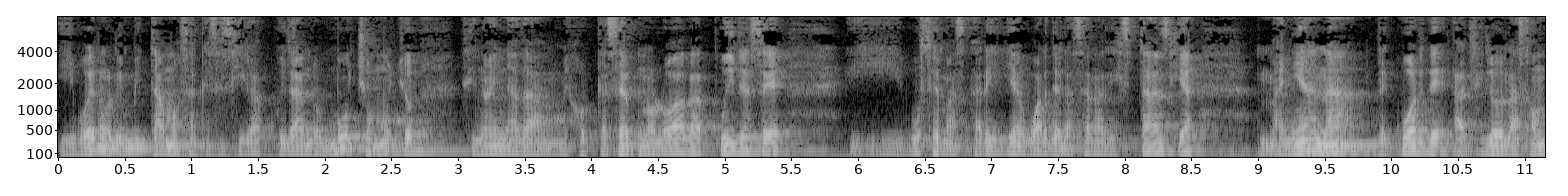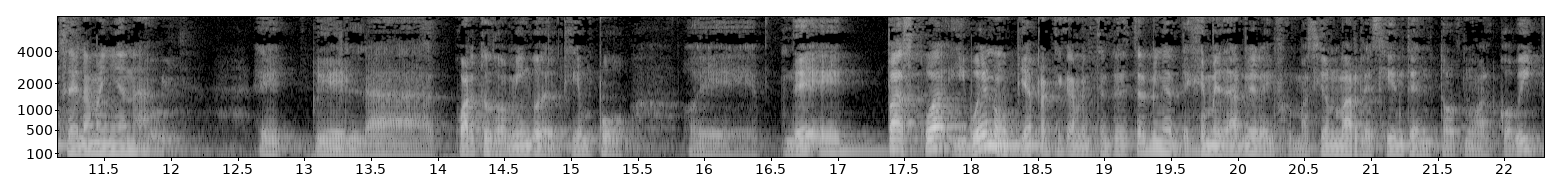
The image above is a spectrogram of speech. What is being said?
Y bueno, le invitamos a que se siga cuidando mucho, mucho. Si no hay nada mejor que hacer, no lo haga, cuídese y use mascarilla, guarde la sana distancia. Mañana, recuerde, al filo de las 11 de la mañana, eh, el cuarto domingo del tiempo eh, de Pascua. Y bueno, ya prácticamente antes de terminar, déjeme darle la información más reciente en torno al COVID.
